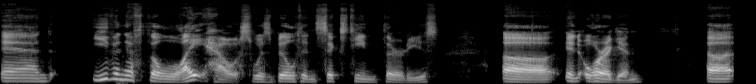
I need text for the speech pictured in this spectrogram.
And even if the lighthouse was built in 1630s uh, in Oregon, uh,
